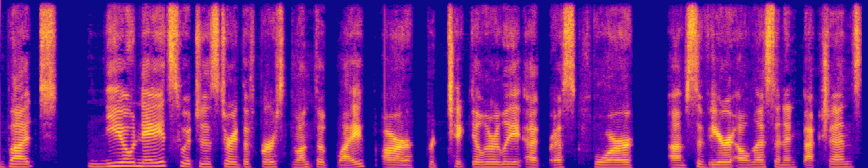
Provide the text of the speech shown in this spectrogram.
But neonates, which is during the first month of life, are particularly at risk for um, severe illness and infections.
